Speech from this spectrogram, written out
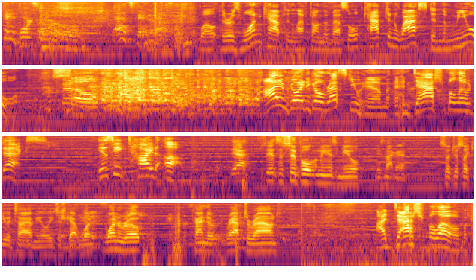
Fantastic. That's fantastic. Well, there is one captain left on the vessel, Captain Waston the mule. So uh, I am going to go rescue him and dash below decks. Is he tied up? Yeah, it's a simple. I mean, it's a mule. He's not gonna. So just like you would tie a mule, he's just got one one rope, kind of wrapped around. I dash below because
